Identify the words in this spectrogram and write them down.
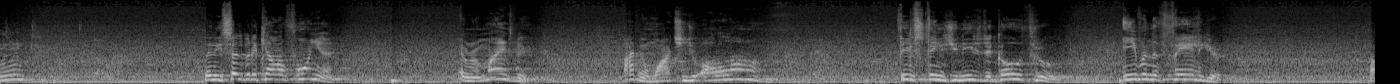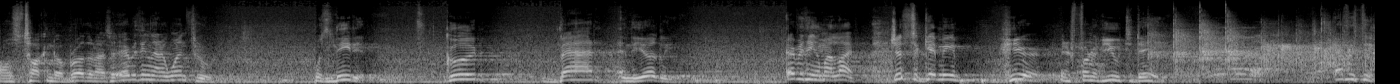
Hmm? Then he sends me to California and reminds me, I've been watching you all along. These things you needed to go through, even the failure I was talking to a brother and I said, everything that I went through was needed good, bad, and the ugly. Everything in my life just to get me here in front of you today. Everything.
